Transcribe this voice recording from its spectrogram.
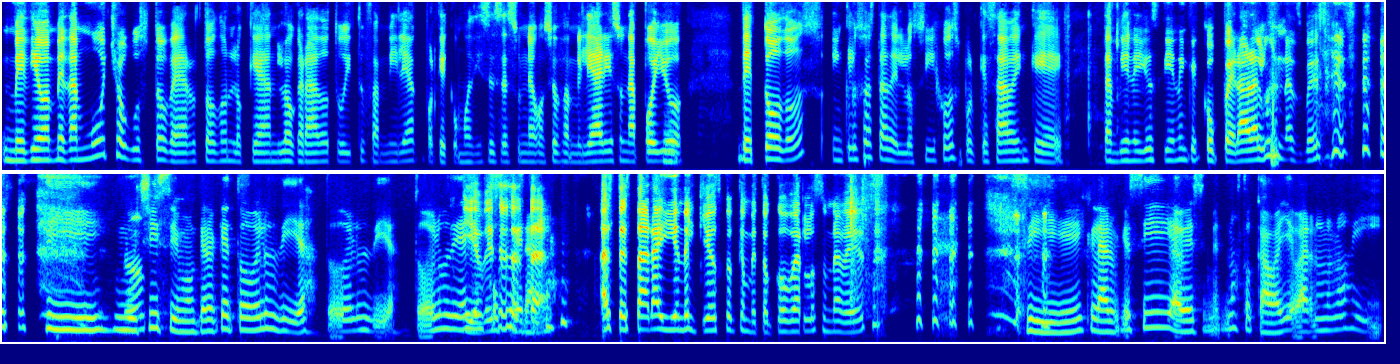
me dio, me da mucho gusto ver todo lo que han logrado tú y tu familia, porque como dices, es un negocio familiar y es un sí, apoyo de todos, incluso hasta de los hijos, porque saben que también ellos tienen que cooperar algunas veces, sí, ¿no? muchísimo, creo que todos los días, todos los días, todos los días Y a veces cooperan. hasta, hasta estar ahí en el kiosco que me tocó verlos una vez. Sí, claro que sí, a veces me- nos tocaba llevárnoslos y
